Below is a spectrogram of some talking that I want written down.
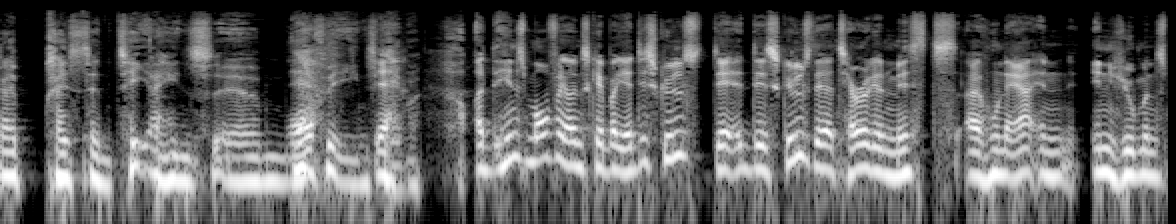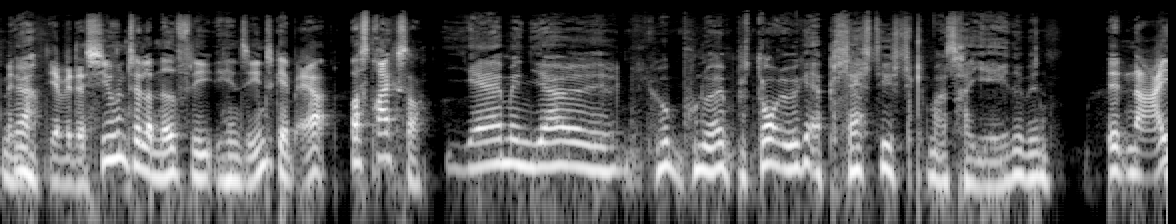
repræsentere hendes øh, morfe-egenskaber. Ja. Og det- hendes morfeegenskaber, ja, det skyldes det, det skyldes det, at Terrigan Mists, at hun er en Inhumans, men ja. Ja. jeg vil da sige, hun tæller med, fordi hendes egenskab er at strække sig. Ja, men jeg, øh, hun består jo ikke af plastisk materiale, ven. Øh, nej,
